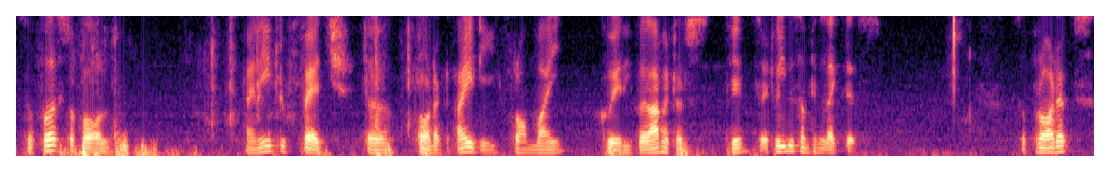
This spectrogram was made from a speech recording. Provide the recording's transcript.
so first of all I need to fetch the product ID from my query parameters. Okay? So it will be something like this. So products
